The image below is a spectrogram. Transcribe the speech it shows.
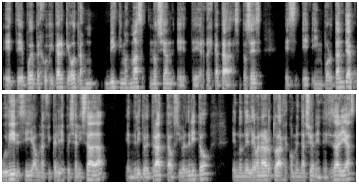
este, puede perjudicar que otras víctimas más no sean este, rescatadas. Entonces, es eh, importante acudir ¿sí? a una fiscalía especializada en delito de trata o ciberdelito, en donde le van a dar todas las recomendaciones necesarias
